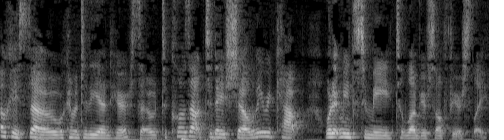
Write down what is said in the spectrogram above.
Okay, so we're coming to the end here. So to close out today's show, let me recap what it means to me to love yourself fiercely.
